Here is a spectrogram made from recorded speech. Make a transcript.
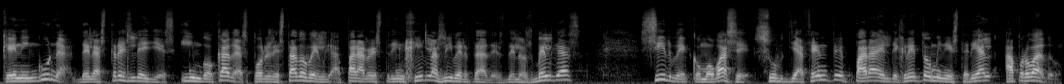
que ninguna de las tres leyes invocadas por el Estado belga para restringir las libertades de los belgas sirve como base subyacente para el decreto ministerial aprobado.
